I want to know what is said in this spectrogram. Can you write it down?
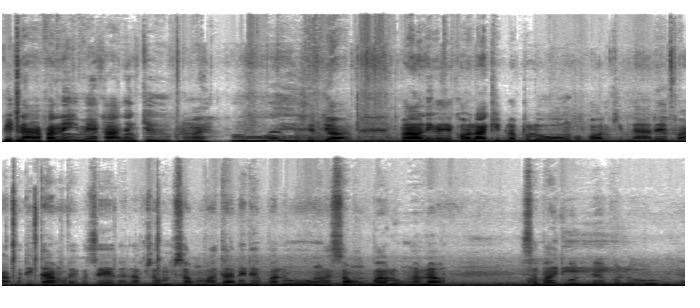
ปิดหน้าปานนี้แม่ค้ายังจืดปะลุงเอ้ยโอ้ยสุดยอด มาวันนี้ก็จะขอลาคลิปลับปะลุงพอก่อนคลิปหน้าได้ฝากกดติดตามกดไลค์กดแชร์และรับชมส่องบาวตาในเด้อปะลุงและส่องบาวลุงนำเนาะสบายดี ขอบคุณเด้อบ่รู้อ่า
